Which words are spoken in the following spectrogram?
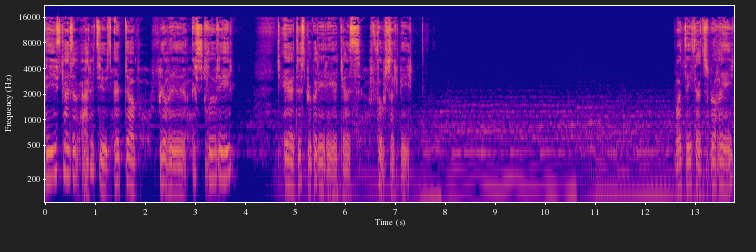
These kinds of attitudes end up really excluding and discriminating against folks like me. One thing that's really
